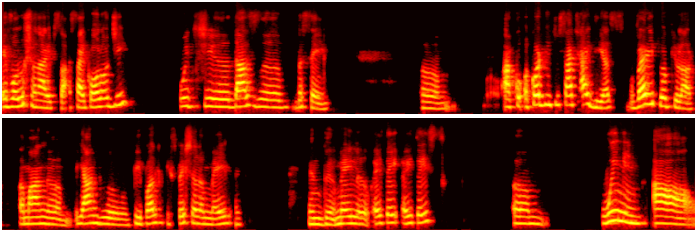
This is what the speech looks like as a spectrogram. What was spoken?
evolutionary psychology, which uh, does uh, the same. Um, according to such ideas, very popular among um, young uh, people, especially male and male atheists, um, women are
